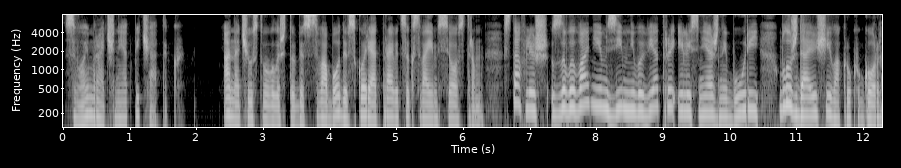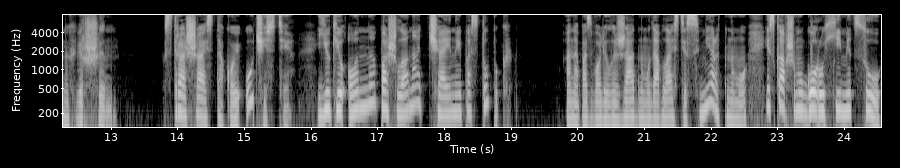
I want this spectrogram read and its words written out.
свой мрачный отпечаток. Она чувствовала, что без свободы вскоре отправится к своим сестрам, став лишь завыванием зимнего ветра или снежной бурей, блуждающей вокруг горных вершин. Страшась такой участи, Юки Онна пошла на отчаянный поступок. Она позволила жадному до власти смертному, искавшему гору Химицу,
